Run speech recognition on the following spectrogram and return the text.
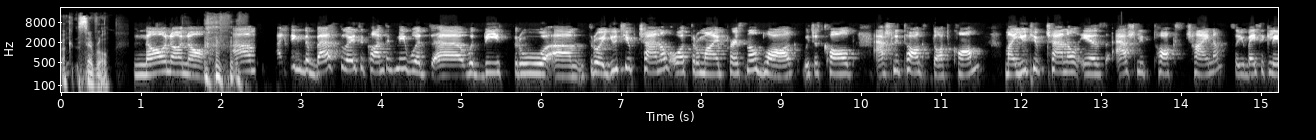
a, several. No, no, no. um, I think the best way to contact me would uh, would be through um, through a YouTube channel or through my personal blog, which is called ashleytalks.com. My YouTube channel is Ashley Talks China. So you basically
